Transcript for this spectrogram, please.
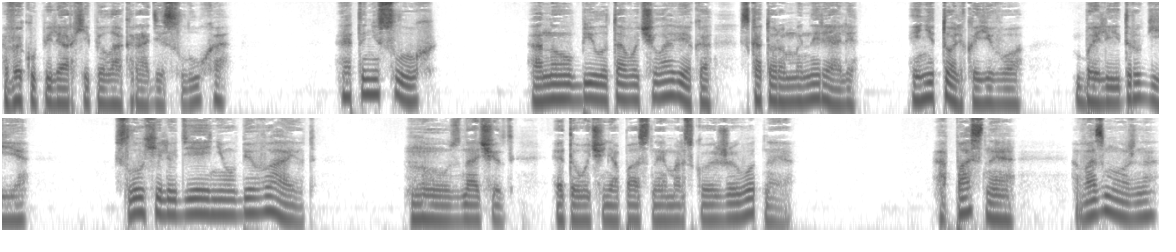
Вы купили архипелаг ради слуха? Это не слух. Оно убило того человека, с которым мы ныряли. И не только его. Были и другие. Слухи людей не убивают. Ну, значит, это очень опасное морское животное? Опасное? Возможно.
